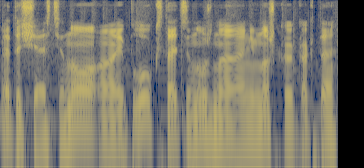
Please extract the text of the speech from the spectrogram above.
это счастье. Но Apple, кстати, нужно немножко как-то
